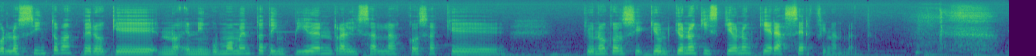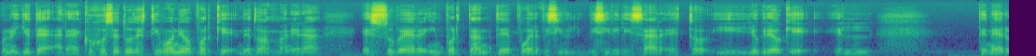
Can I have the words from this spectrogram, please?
por los síntomas pero que en ningún momento te impiden realizar las cosas que que uno que, que uno quis- que uno quiere hacer finalmente. Bueno, yo te agradezco, José, tu testimonio porque de todas maneras es súper importante poder visibil- visibilizar esto y yo creo que el tener,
